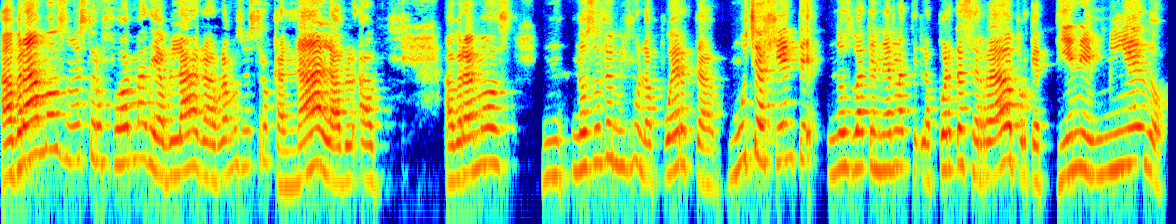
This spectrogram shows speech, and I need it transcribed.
Abramos nuestra forma de hablar, abramos nuestro canal, abramos nosotros mismos la puerta. Mucha gente nos va a tener la, puerta cerrada porque tiene miedo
